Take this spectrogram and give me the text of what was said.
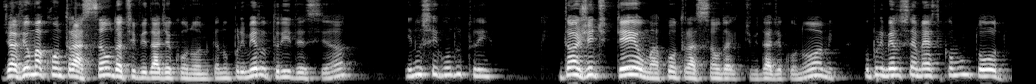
de haver uma contração da atividade econômica no primeiro TRI desse ano e no segundo TRI. Então, a gente ter uma contração da atividade econômica no primeiro semestre como um todo.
